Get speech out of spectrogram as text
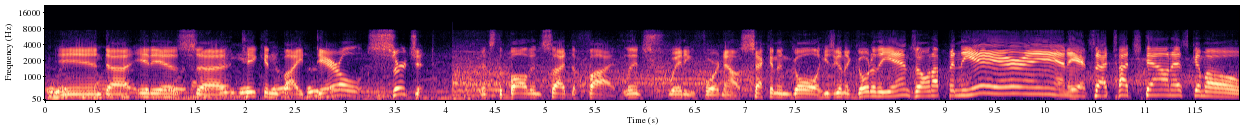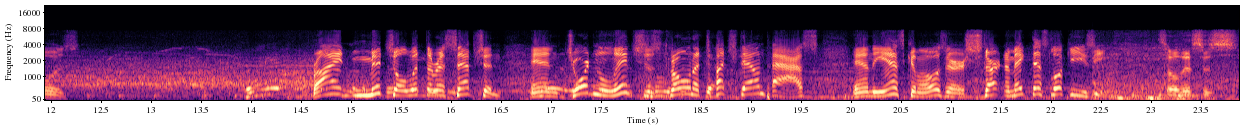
And uh, it is uh, taken by Daryl Surgent. It's the ball inside the five. Lynch waiting for it now. Second and goal. He's going to go to the end zone up in the air, and it's a touchdown, Eskimos. Bryant Mitchell with the reception. And Jordan Lynch has thrown a touchdown pass, and the Eskimos are starting to make this look easy. So this is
